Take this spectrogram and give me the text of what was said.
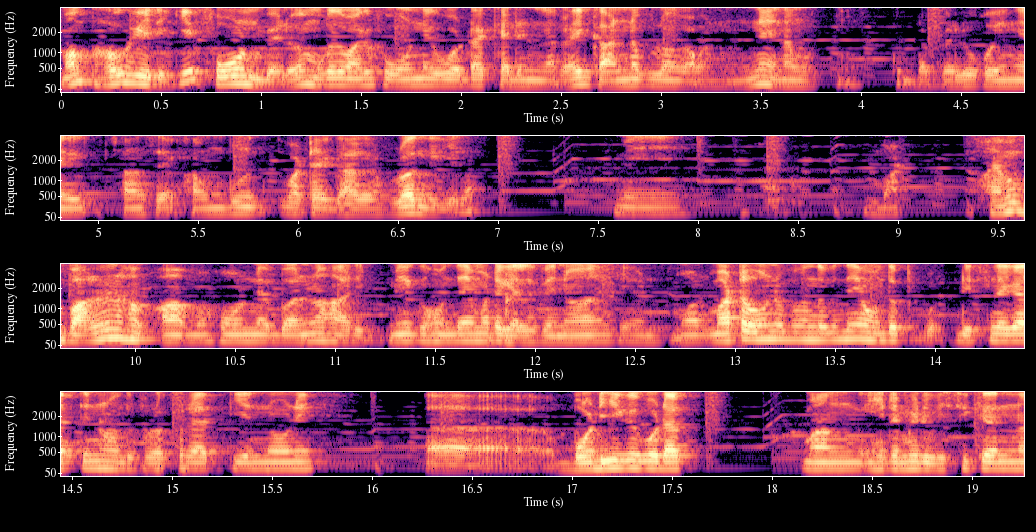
ම පහුගේට ෆෝන් බෙල මොක මගේ ෆෝන ොඩ කැඩෙනලයි ගන්න පුළ ගන්න නමුත් ොඩ පෙලු කොයි සංසය කම්පුණ වට ගල පුලන්ද කියලා. මේ හම බලන්න හොන්න බලන්න හරි. මේ හොඳමට ගැලපෙනවා මට ඕන පොඳ හොඳ ඩිස්ල ගත්තින හොඳ ප්‍රසර ඇතියෙන් ඕනේ බොඩික ගොඩක් මං හිටමිට විසි කරන්න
